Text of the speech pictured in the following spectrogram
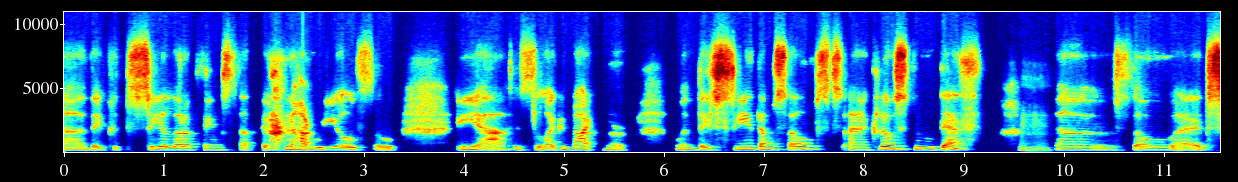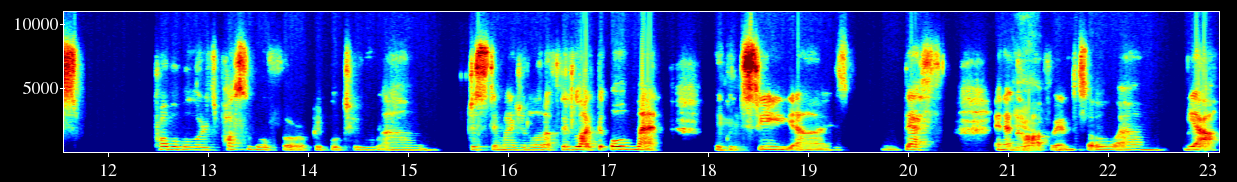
Uh, they could see a lot of things that they're not real. So, yeah, it's like a nightmare when they see themselves uh, close to death. Mm-hmm. Uh, so, it's probable or it's possible for people to um, just imagine a lot of things, like the old man he mm-hmm. could see uh, his death in a yeah. coffin. So um, yeah,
